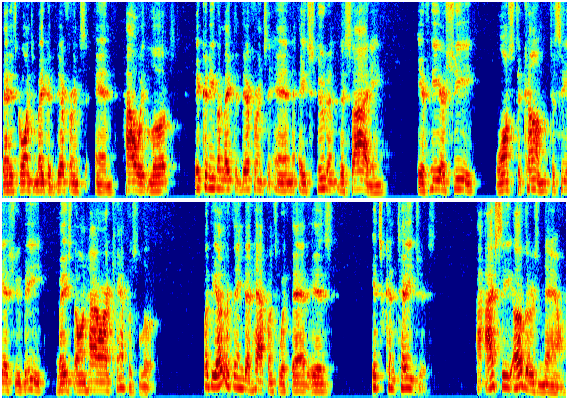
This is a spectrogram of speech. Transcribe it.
that is going to make a difference in how it looks. It could even make the difference in a student deciding if he or she wants to come to CSUB based on how our campus looks. But the other thing that happens with that is it's contagious. I, I see others now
